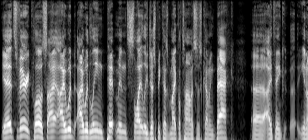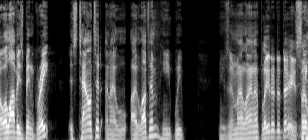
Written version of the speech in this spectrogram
Yeah, it's very close. I, I would I would lean Pittman slightly just because Michael Thomas is coming back. Uh, I think uh, you know Olave's been great, is talented, and I I love him. He we he's in my lineup later today, so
